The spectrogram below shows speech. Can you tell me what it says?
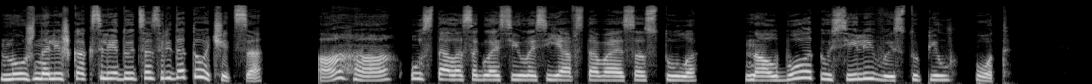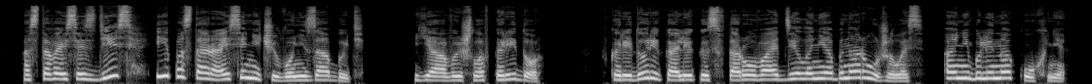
Нужно лишь как следует сосредоточиться». «Ага», — устало согласилась я, вставая со стула. На лбу от усилий выступил пот. «Оставайся здесь и постарайся ничего не забыть». Я вышла в коридор. В коридоре коллег из второго отдела не обнаружилось. Они были на кухне,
